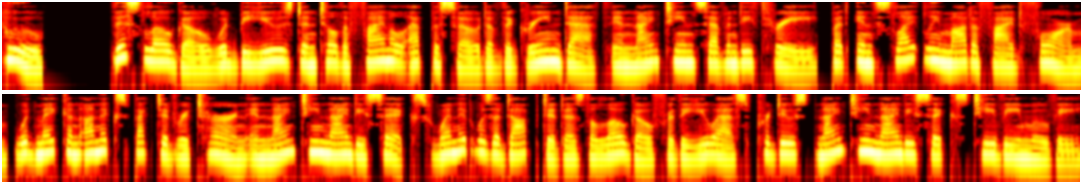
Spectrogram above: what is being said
Who. This logo would be used until the final episode of The Green Death in 1973, but in slightly modified form would make an unexpected return in 1996 when it was adopted as the logo for the US-produced 1996 TV movie.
